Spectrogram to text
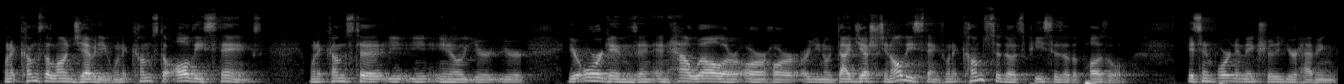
when it comes to longevity, when it comes to all these things, when it comes to you, you know your your your organs and, and how well or, or, or, or, you know digestion all these things when it comes to those pieces of the puzzle it's important to make sure that you're having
